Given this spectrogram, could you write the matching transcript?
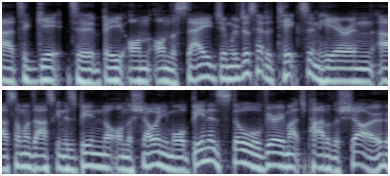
uh, to get to be on on the stage. And we've just had a text in here, and uh, someone's asking, "Is Ben not on the show anymore?" Ben is still very much part of the show,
